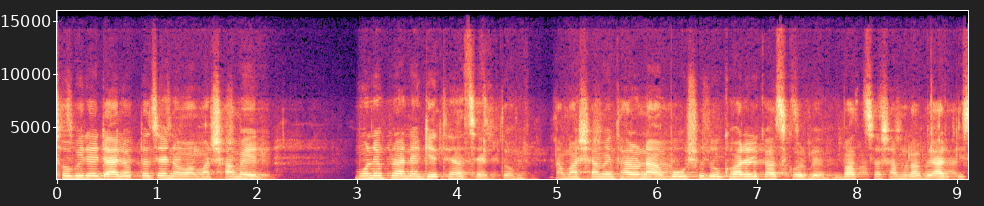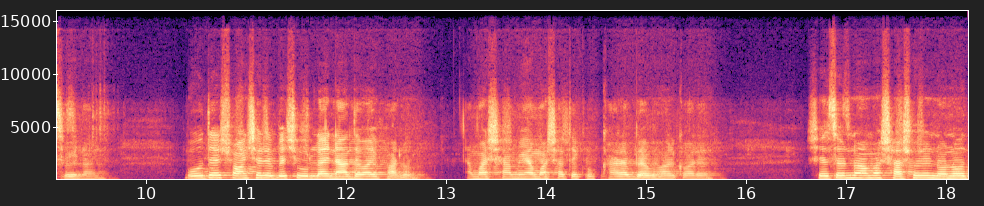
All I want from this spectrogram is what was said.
ছবির এই ডায়লগটা যেন আমার স্বামীর মনে প্রাণে গেঁথে আছে একদম। আমার স্বামীর ধারণা, বউ শুধু ঘরের কাজ করবে, বাচ্চা সামলাবে, আর কিছুই নয়। বউদের সংসারে বেশি উল্লায় না দেওয়াই ভালো। আমার স্বামী আমার সাথে খুব খারাপ ব্যবহার করে। সেজন্য আমার শাশুড়ি, ননদ,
